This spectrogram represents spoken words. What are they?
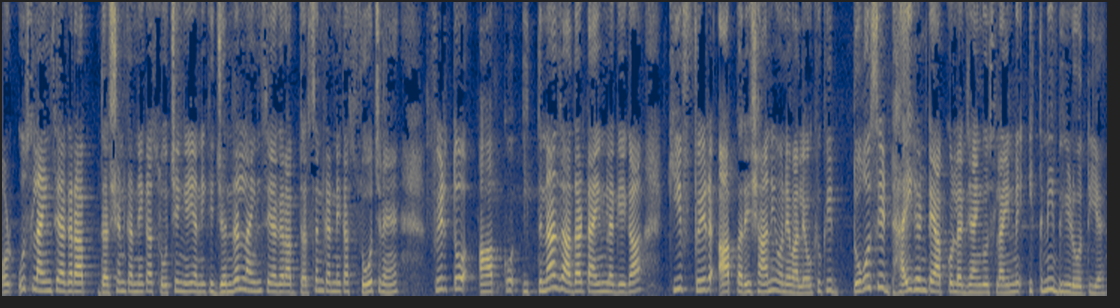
और उस लाइन से अगर आप दर्शन करने का सोचेंगे, यानी कि जनरल लाइन से अगर आप दर्शन करने का सोच रहे हैं, फिर तो आपको इतना ज़्यादा टाइम लगेगा कि फिर आप परेशानी होने वाले हो, क्योंकि दो से ढाई घंटे आपको लग जाएँगे उस लाइन में, इतनी भीड़ होती है।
